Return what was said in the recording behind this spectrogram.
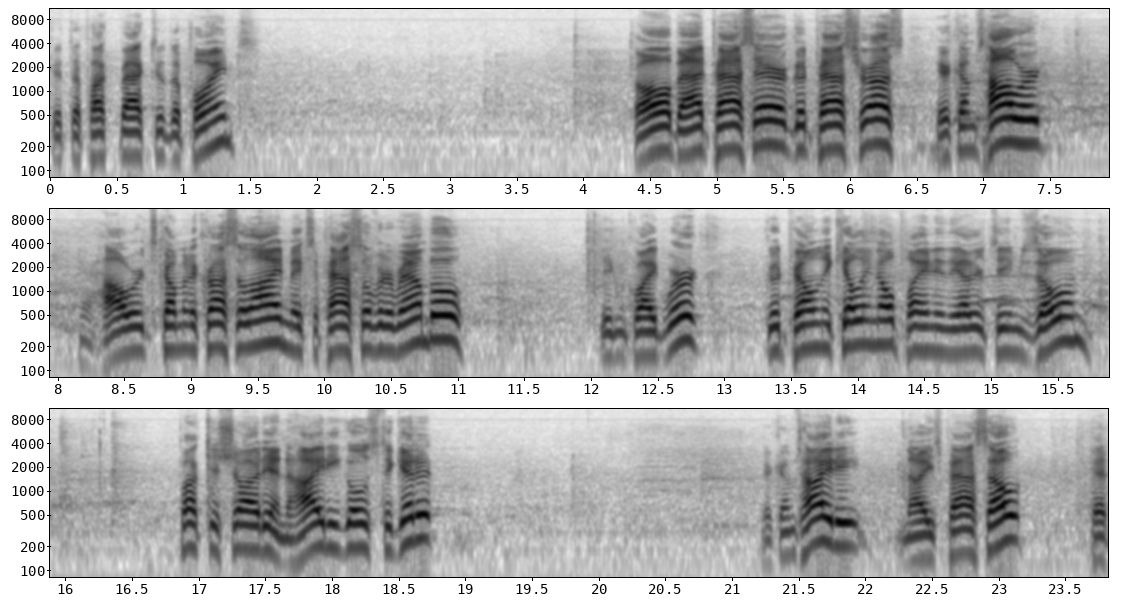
Get the puck back to the point. Oh, bad pass there. Good pass for us. Here comes Howard. Howard's coming across the line, makes a pass over to Rambo. Didn't quite work. Good penalty killing though, playing in the other team's zone. Puck is shot in. Heidi goes to get it. Here comes Heidi. Nice pass out. Hit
